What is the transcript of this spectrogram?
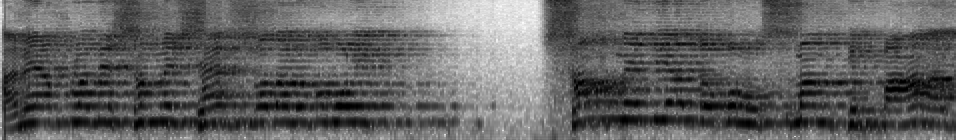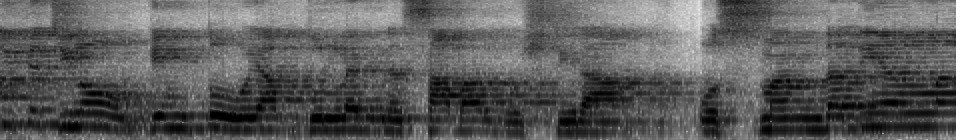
আমি আপনাদের সামনে শেষ কথা কথাটুকু বলি, সামনে দিয়া যখন উসমানকে পাহারা দিতেছিল, কিন্তু ওই আব্দুল্লাহ সাবার গোষ্ঠীরা ওসমান দাদি আল্লাহ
